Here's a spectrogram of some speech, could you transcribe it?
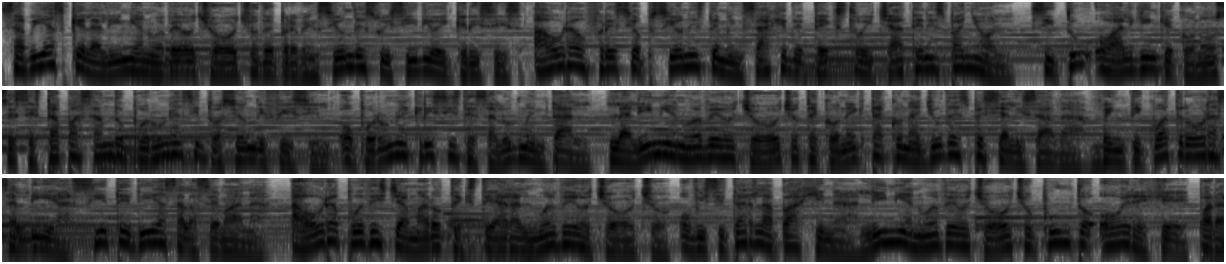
¿Sabías que la línea 988 de prevención de suicidio y crisis ahora ofrece opciones de mensaje de texto y chat en español? Si tú o alguien que conoces está pasando por una situación difícil o por una crisis de salud mental, la línea 988 te conecta con ayuda especializada 24 horas al día, 7 días a la semana. Ahora puedes llamar o textear al 988 o visitar la página línea988.org para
